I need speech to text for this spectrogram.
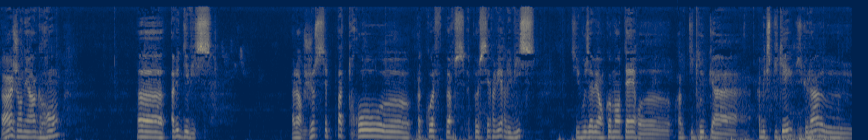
Là, j'en ai un grand euh, avec des vis. Alors, je sais pas trop euh, à quoi peut servir les vis. Si vous avez en commentaire euh, un petit truc à, m'expliquer, puisque là, euh,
